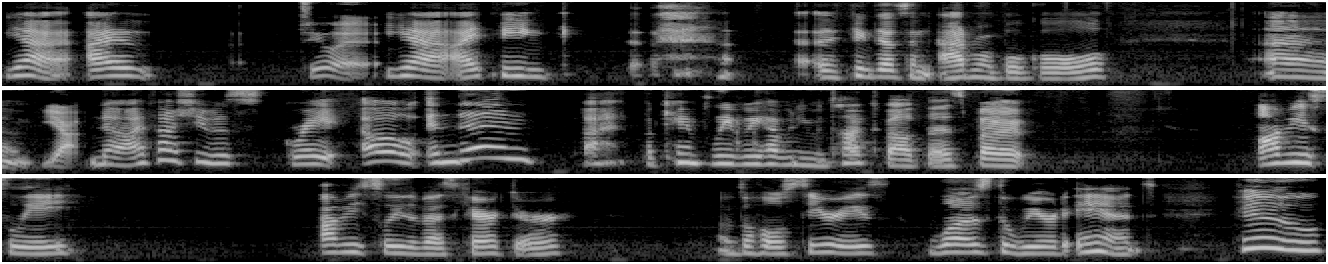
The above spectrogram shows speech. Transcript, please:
Yeah. I, do it yeah, I think, I think that's an admirable goal. Um, yeah No, I thought she was great. Oh, and then I, I can't believe we haven't even talked about this, but obviously, obviously the best character of the whole series was the weird aunt, who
